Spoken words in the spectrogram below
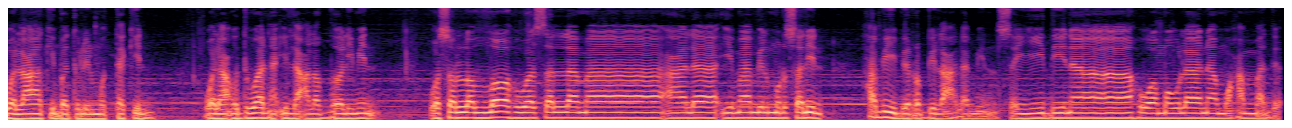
Wal akibatu lil muttaqin wala udwana illa 'alal zalimin. Wa sallallahu wa sallama ala imamil mursalin. Habibi rabbil alamin. Sayyidina huwa maulana Muhammad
